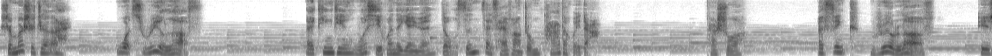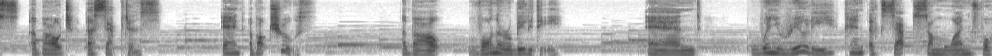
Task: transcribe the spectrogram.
什么是真爱？What's real love？来听听我喜欢的演员抖森在采访中他的回答。他说：“I think real love is about acceptance and about truth, about vulnerability, and when you really can accept someone for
